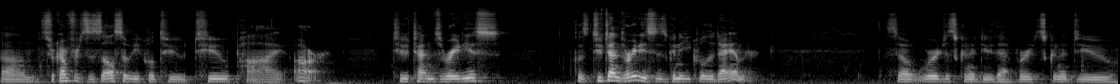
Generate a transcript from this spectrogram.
um, circumference is also equal to 2 pi r. 2 times radius, because 2 times radius is going to equal the diameter. So we're just going to do that. We're just going to do,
